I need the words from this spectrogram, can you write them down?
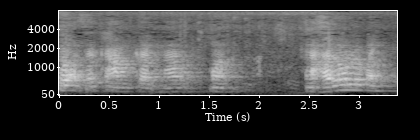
तो असं काम करणार मग. हरवलं म्हणजे?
